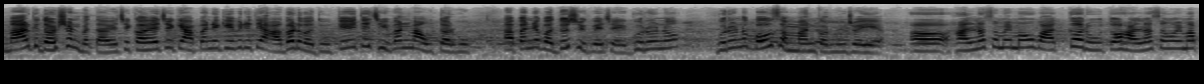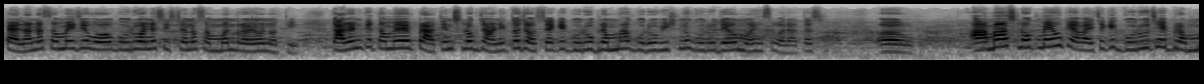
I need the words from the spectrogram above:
માર્ગદર્શન બતાવે છે. કહે છે કે આપણને કેવી રીતે આગળ વધવું, કેવી રીતે જીવનમાં ઉતરવું, આપણને બધું શીખવે છે. ગુરુનું ગુરુનું બહુ સન્માન કરવું જોઈએ. હાલના સમયમાં હું વાત કરું તો હાલના સમયમાં પહેલાંના સમય જેવો ગુરુ અને શિષ્યનો સંબંધ રહ્યો નથી. કારણ કે તમે પ્રાચીન શ્લોક જાણીતો જ હશે કે ગુરુ બ્રહ્મા, ગુરુ વિષ્ણુ, ગુરુદેવ, મહેશ્વરા. તસ આમાં શ્લોકમાં એવું કહેવાય છે કે ગુરુ છે, બ્રહ્મ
